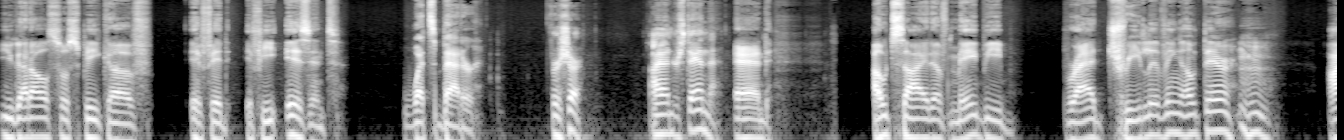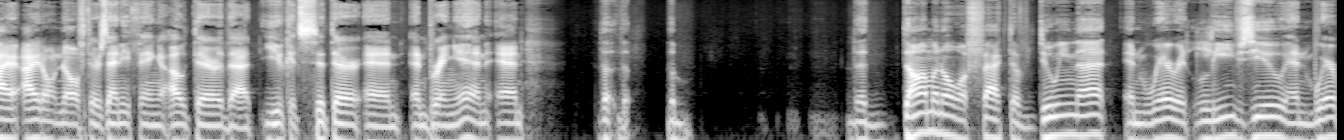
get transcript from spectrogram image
you got to also speak of if it if he isn't, what's better. For sure. I understand that. And outside of maybe Brad Treliving out there, mm-hmm. I, I don't know if there's anything out there that you could sit there and and bring in. And the the the the domino effect of doing that and where it leaves you and where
